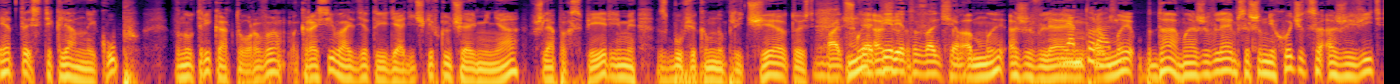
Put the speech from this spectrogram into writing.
Это стеклянный куб, внутри которого красиво одетые дядечки, включая меня, в шляпах с перьями, с буфиком на плече. То есть Батюшка, а ожи- перья-то зачем? а Мы оживляем... Мы, да, мы оживляем. Совершенно мне хочется оживить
